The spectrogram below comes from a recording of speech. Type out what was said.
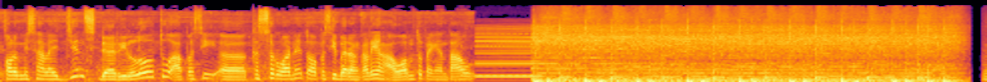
kalau misalnya jeans dari lo tuh apa sih eh, keseruannya tuh apa sih? Barangkali yang awam tuh pengen tahu.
